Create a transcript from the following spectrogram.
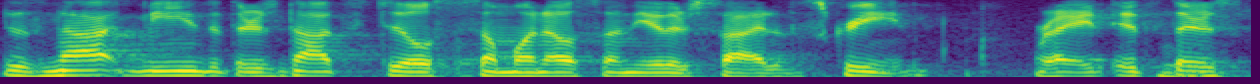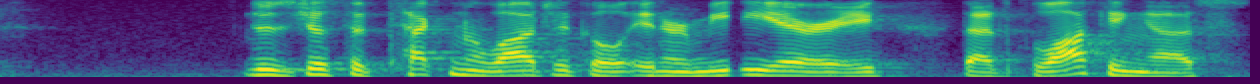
does not mean that there's not still someone else on the other side of the screen right it's mm-hmm. there's there's just a technological intermediary that's blocking us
